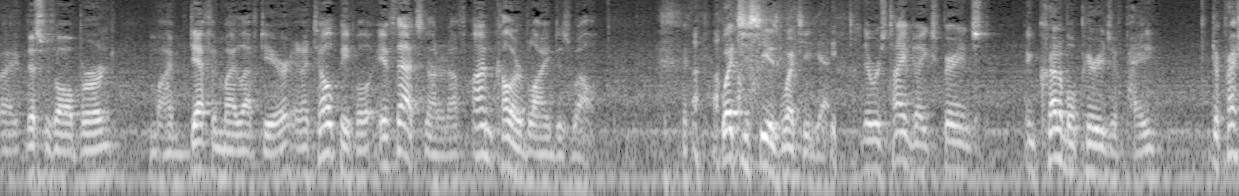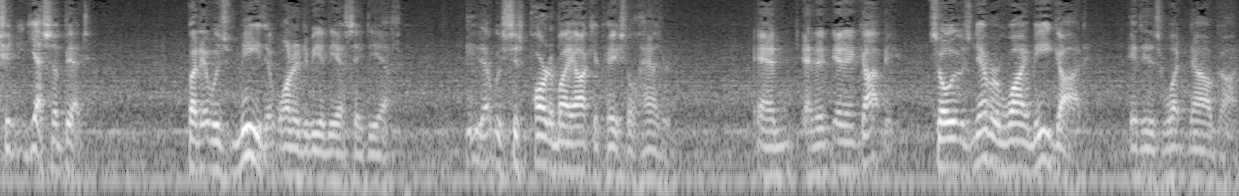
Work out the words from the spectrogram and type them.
I, this was all burned. I'm deaf in my left ear, and I tell people if that's not enough, I'm colorblind as well. what you see is what you get. There was times I experienced incredible periods of pain. Depression, yes, a bit. But it was me that wanted to be in the SADF. That was just part of my occupational hazard. And, and, it, and it got me. So it was never why me God. It is what now God.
